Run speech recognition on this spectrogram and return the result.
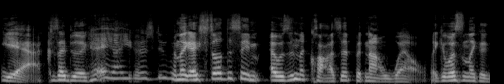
Yeah, because I'd be like, "Hey, how you guys doing?" And like I still had the same. I was in the closet, but not well. Like it wasn't like a.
